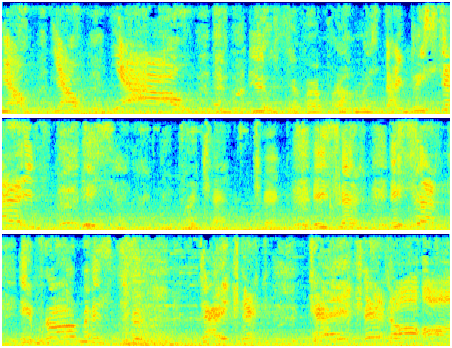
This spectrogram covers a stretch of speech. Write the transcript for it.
No, no, no! Lucifer promised I'd be safe. He said I'd be protected. He said, he said, he promised. Take it, take it all.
